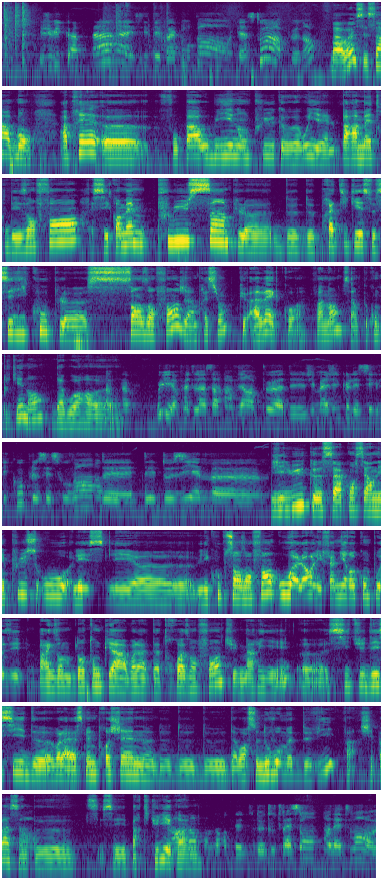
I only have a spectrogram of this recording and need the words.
je vis comme ça, et si t'es pas content, casse-toi un peu, non? Bah ouais, c'est ça. Bon, après, euh, faut pas oublier non plus que oui, il y a le paramètre des enfants. C'est quand même plus simple de, de pratiquer ce couple sans enfants, j'ai l'impression, qu'avec quoi. Enfin non, c'est un peu compliqué, non? D'avoir. euh, Ah, ah, Oui, en fait, là, ça revient un peu à des. J'imagine que les, les couples, c'est souvent des, des deuxièmes. euh, J'ai lu que ça concernait plus ou les, les, euh, les couples sans enfants ou alors les familles recomposées. Par exemple, dans ton cas, voilà, tu as trois enfants, tu es marié. Euh, si tu décides, voilà, la semaine prochaine de, de, de- d'avoir ce nouveau mode de vie, enfin, je sais pas, c'est un Non. peu. C'est particulier Non, quand même. non, de, de toute façon, honnêtement,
